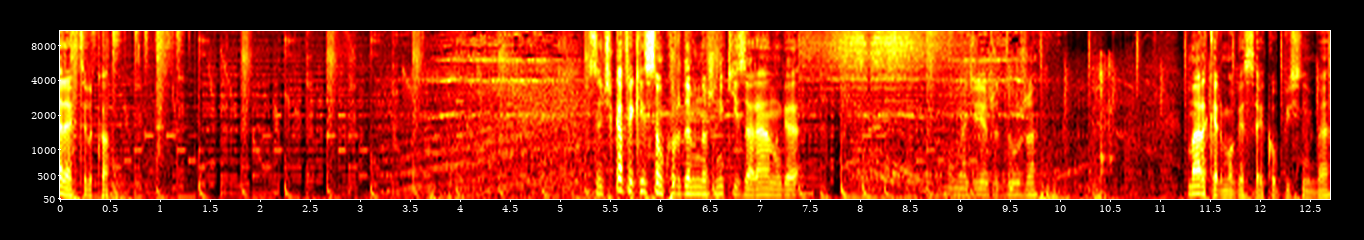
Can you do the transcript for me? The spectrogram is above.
Czterech tylko. Jestem ciekaw jakie są kurde mnożniki za rangę. Mam nadzieję, że duże. Marker mogę sobie kupić niby.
